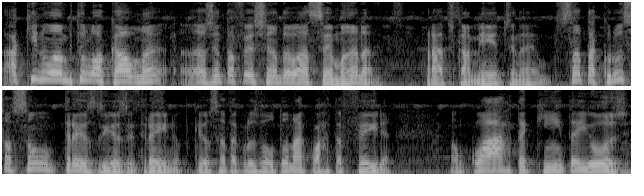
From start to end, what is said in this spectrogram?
aqui no âmbito local, né? A gente está fechando a semana praticamente, né? Santa Cruz só são três dias de treino, porque o Santa Cruz voltou na quarta-feira. Então, quarta, quinta e hoje.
